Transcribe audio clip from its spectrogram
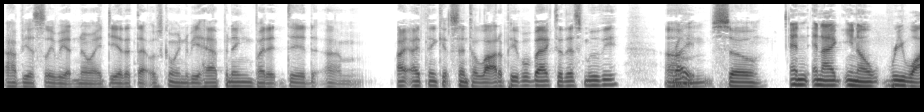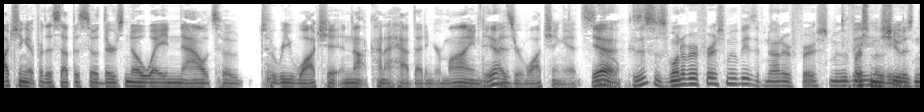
obviously we had no idea that that was going to be happening, but it did. Um, I, I think it sent a lot of people back to this movie. Um, Right. So and and I, you know, rewatching it for this episode, there's no way now to to rewatch it and not kind of have that in your mind Yeah. as you're watching it. So. yeah, because this is one of her first movies, if not her first movie. First movie, She was yeah.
